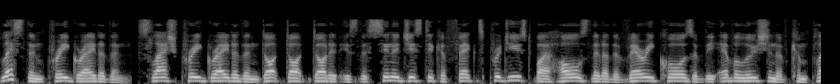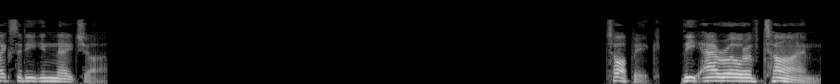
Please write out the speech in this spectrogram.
less than pre greater than slash pre greater than dot dot dot it is the synergistic effects produced by wholes that are the very cause of the evolution of complexity in nature. Topic: The arrow of time.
